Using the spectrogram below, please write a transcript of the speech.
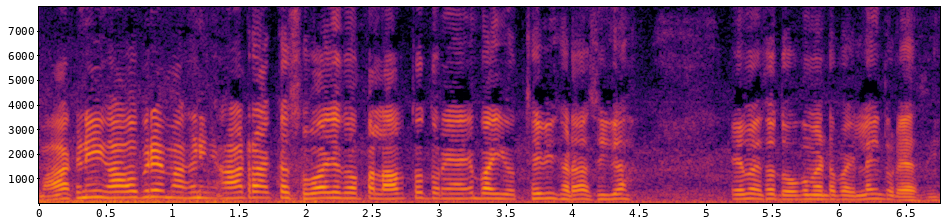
ਮੱਖਣੀ ਖਾਓ ਵੀਰੇ, ਮੱਖਣੀ। ਆਹ ਟਰੱਕ ਸਵੇਰ ਜਦੋਂ ਆਪਾਂ ਲਾਭ ਤੋਂ ਤੁਰਿਆ ਇਹ ਬਾਈ ਉੱਥੇ ਵੀ ਖੜਾ ਸੀਗਾ। ਇਹ ਮੈਂ ਇੱਥੋਂ 2 ਮਿੰਟ ਪਹਿਲਾਂ ਹੀ ਤੁਰਿਆ ਸੀ।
